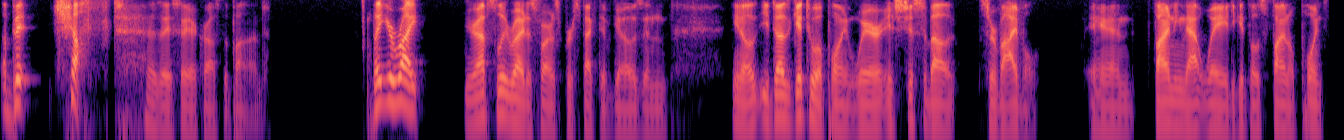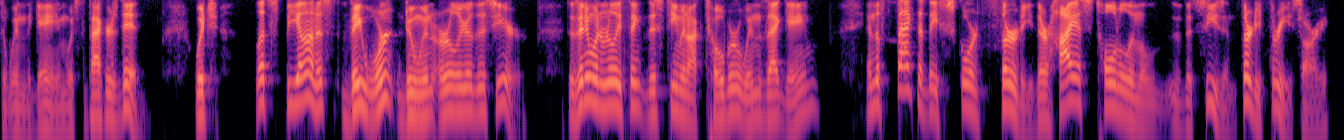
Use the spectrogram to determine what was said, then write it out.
a bit chuffed, as they say across the pond. But you're right. You're absolutely right as far as perspective goes. And, you know, it does get to a point where it's just about survival and finding that way to get those final points to win the game, which the Packers did, which, let's be honest, they weren't doing earlier this year. Does anyone really think this team in October wins that game? And the fact that they scored 30, their highest total in the, the season, 33, sorry,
